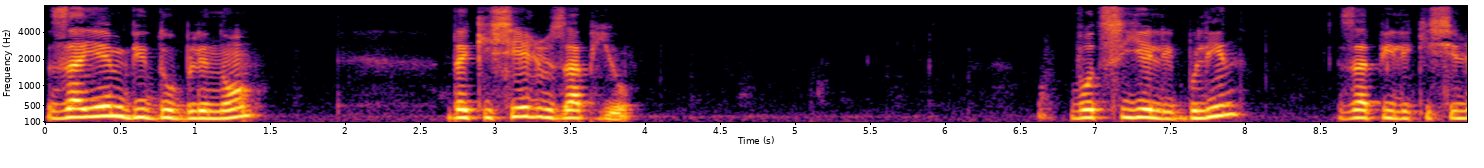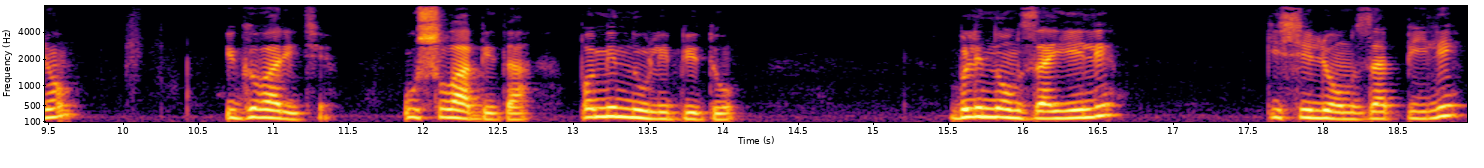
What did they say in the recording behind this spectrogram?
заем беду блином, да киселю запью. Вот съели блин, запили киселем и говорите, ушла беда, помянули беду. Блином заели, киселем запили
